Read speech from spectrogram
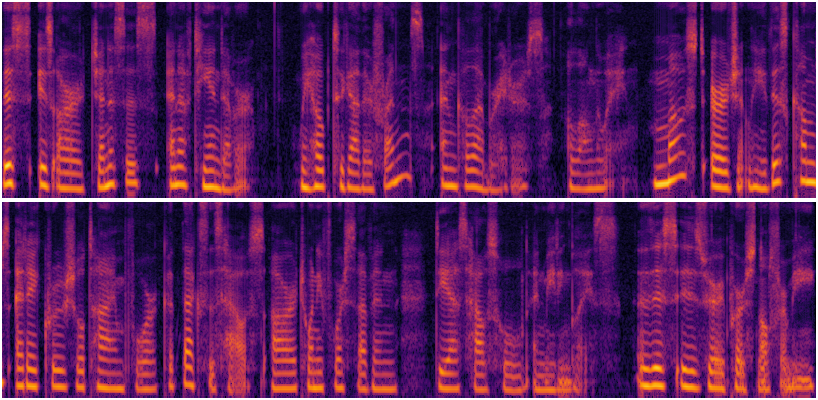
This is our Genesis NFT endeavor. We hope to gather friends and collaborators along the way. Most urgently, this comes at a crucial time for Cathexis House, our 24 7 DS household and meeting place. This is very personal for me.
